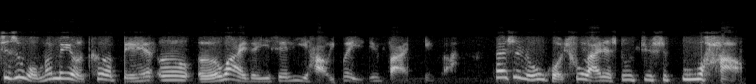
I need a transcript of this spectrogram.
其实我们没有特别额额外的一些利好，因为已经反映了。但是如果出来的数据是不好，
